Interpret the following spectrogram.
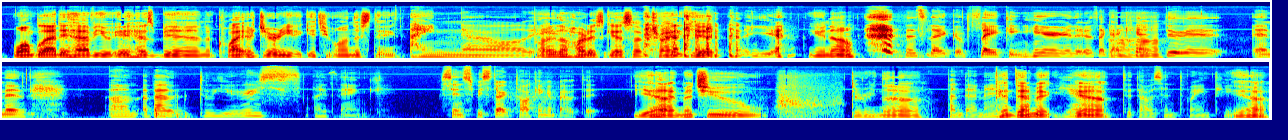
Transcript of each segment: Well, I'm glad to have you. It has been quite a journey to get you on this thing. I know. Probably the hardest guest I've tried to get. yeah, You know? it's like a flaking here. and There's like I Uh-huh. can't do it, and then um, about two years, I think, since we started talking about it. Yeah, I met you during the Pandemic. pandemic. Yeah, 2020. yeah.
